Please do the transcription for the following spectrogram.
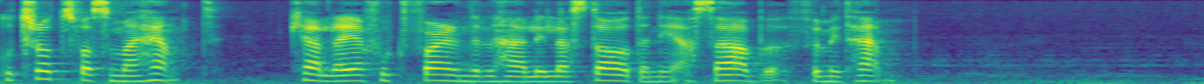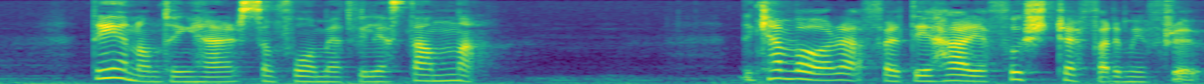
Och trots vad som har hänt kallar jag fortfarande den här lilla staden i Asabu för mitt hem. Det är någonting här som får mig att vilja stanna. Det kan vara för att det är här jag först träffade min fru.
